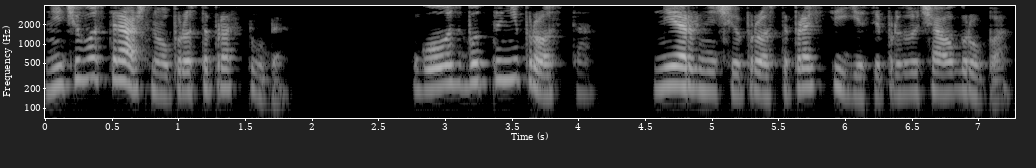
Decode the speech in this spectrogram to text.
Ничего страшного, просто простуда». Голос будто непросто. Нервничаю просто, прости, если прозвучала грубо.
